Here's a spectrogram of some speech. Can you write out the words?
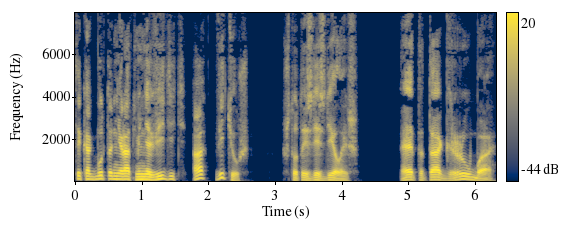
Ты как будто не рад меня видеть, а, Витюш? Что ты здесь делаешь? Это так грубо.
